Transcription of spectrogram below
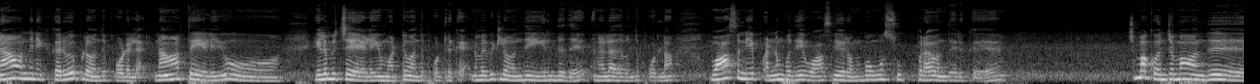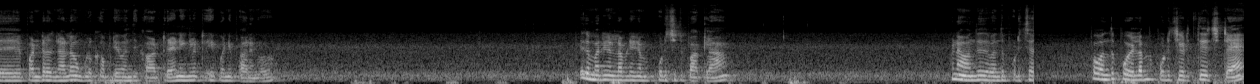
நான் வந்து இன்றைக்கி கருவேப்பிலை வந்து போடலை. நார்த்த இலையும் எலுமிச்சை இலையும் மட்டும் வந்து போட்டிருக்கேன். நம்ம வீட்டில் வந்து இருந்தது. அதனால் அதை வந்து போடலாம். வாசனையே பண்ணும்போதே வாசனையே ரொம்பவும் சூப்பராக வந்து இருக்குது சும்மா கொஞ்சமாக வந்து பண்ணுறதுனால உங்களுக்கு அப்படியே வந்து காட்டுறேன். நீங்களும் ட்ரை பண்ணி பாருங்கள் இது மாதிரி நல்லா அப்படியே நம்ம பிடிச்சிட்டு பார்க்கலாம். இப்போ நான் வந்து இதை வந்து பிடிச்ச இப்போ வந்து இப்போ எல்லாமே பிடிச்சி எடுத்து வச்சுட்டேன்.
